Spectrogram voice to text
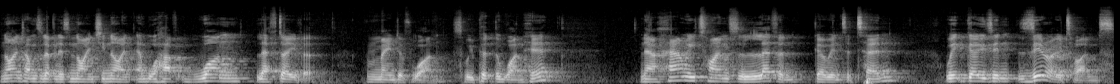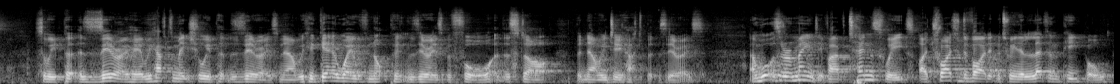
9 times 11 is 99, and we'll have 1 left over, remainder of 1. So we put the 1 here. Now, how many times 11 go into 10? Well, it goes in 0 times. So we put a 0 here. We have to make sure we put the zeros now. We could get away with not putting the zeros before at the start, but now we do have to put the zeros. And what was the remainder? If I have 10 sweets, I try to divide it between 11 people,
